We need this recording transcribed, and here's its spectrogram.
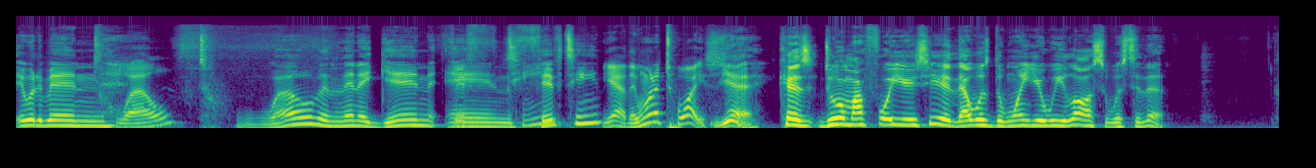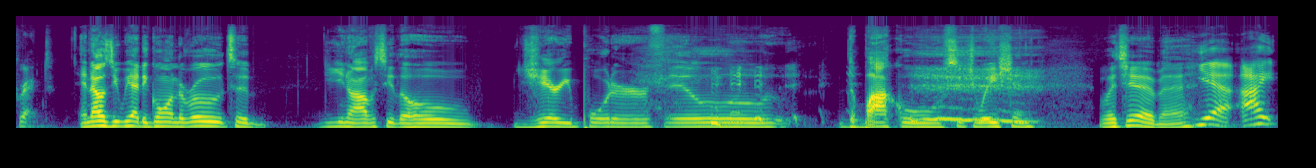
It would have been 12, 12, and then again in 15? 15. Yeah, they won it twice. Yeah, because during my four years here, that was the one year we lost. It was to them, correct. and that was we had to go on the road to, you know, obviously the whole Jerry Porter, Phil debacle situation. But yeah, man. Yeah, I,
